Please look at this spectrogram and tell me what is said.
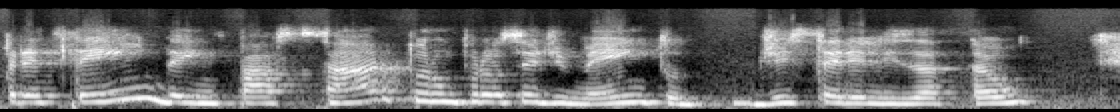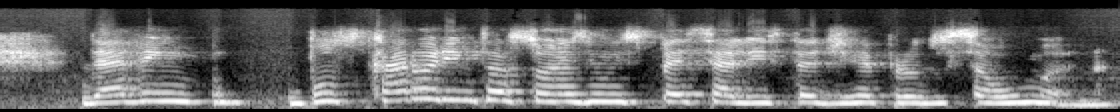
pretendem passar por um procedimento de esterilização devem buscar orientações em um especialista de reprodução humana.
